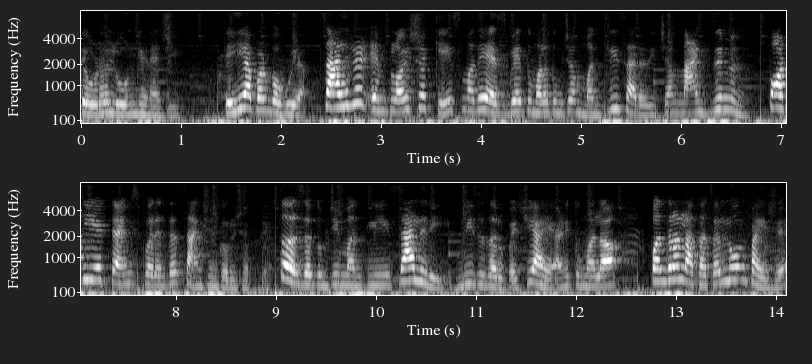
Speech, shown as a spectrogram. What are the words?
तेवढं लोन घेण्याची? तेही आपण बघूया. सॅलरीड एम्प्लॉईजच्या केसमध्ये एसबीआय तुम्हाला तुमच्या मंथली सॅलरीच्या मॅक्झिमम फॉर्टी एट टाइम्स पर्यंत सँक्शन करू शकते. तर जर तुमची मंथली सॅलरी वीस हजार रुपयाची आहे आणि तुम्हाला पंधरा लाखाचा लोन पाहिजे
